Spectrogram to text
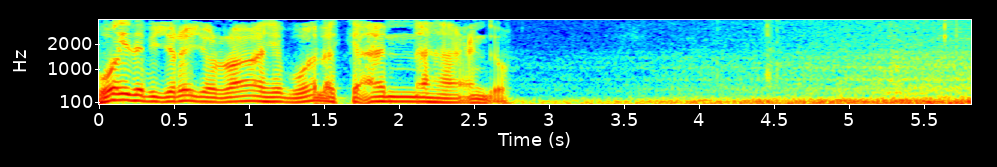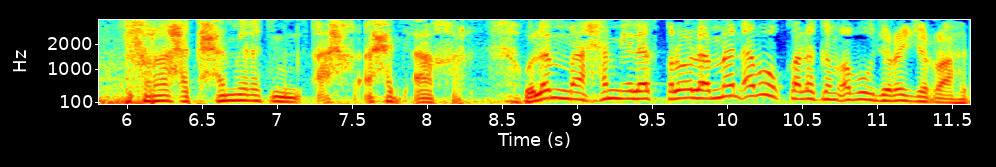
وإذا بجريج الراهب ولا كأنها عنده. فراحت حملت من أحد آخر. ولما حملت قالوا لها من أبوه قالت لهم أبوه جريج الراهب.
